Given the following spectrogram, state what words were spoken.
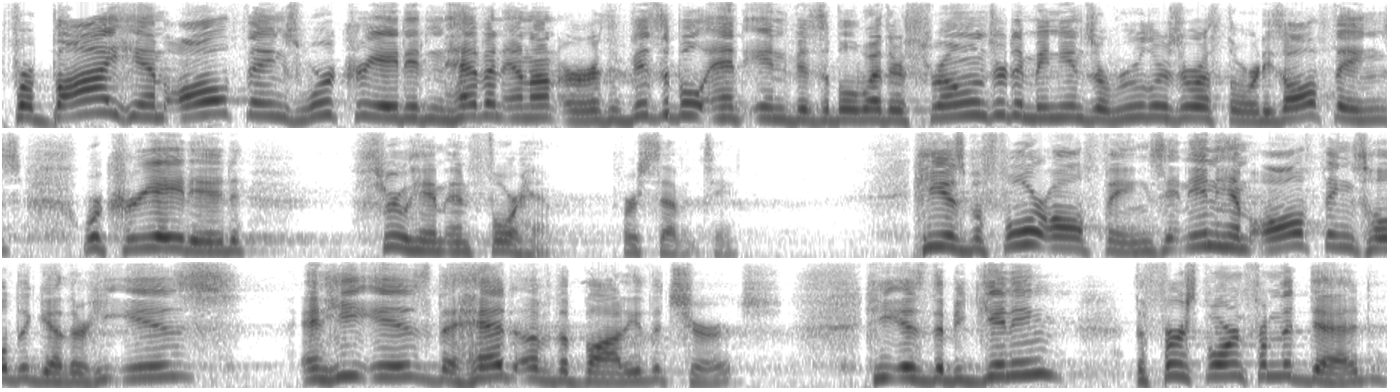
For by him all things were created in heaven and on earth, visible and invisible, whether thrones or dominions or rulers or authorities, all things were created through him and for him. Verse 17. He is before all things, and in him all things hold together. He is, and he is the head of the body, of the church. He is the beginning, the firstborn from the dead,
